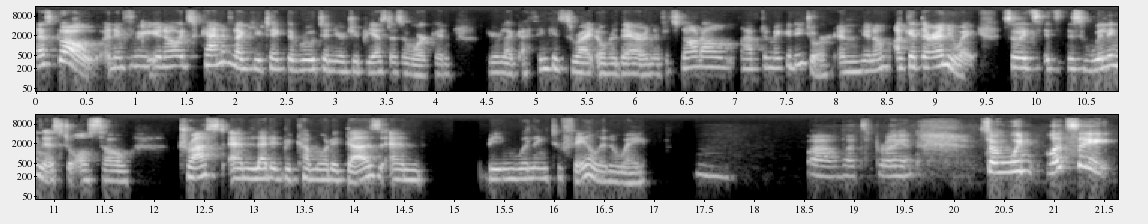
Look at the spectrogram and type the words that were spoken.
let's go. And if we you know it's kind of like you take the route and your gps doesn't work and you're like i think it's right over there and if it's not i'll have to make a detour and you know i'll get there anyway. So it's it's this willingness to also trust and let it become what it does and being willing to fail in a way. Hmm. wow that's brilliant. So when let's say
